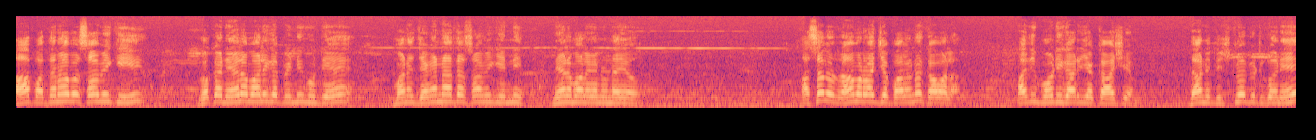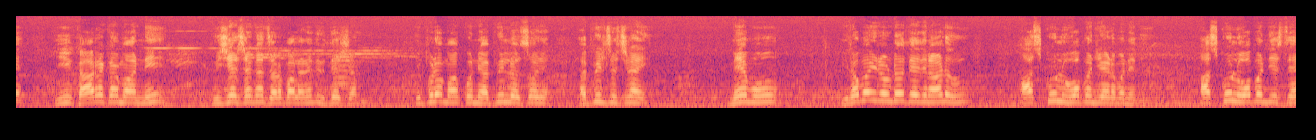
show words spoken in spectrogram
ఆ పద్మనాభ స్వామికి ఒక నేలమాలిక పెండింగ్ ఉంటే మన జగన్నాథ స్వామికి ఎన్ని నేలమాలికలు ఉన్నాయో? అసలు రామరాజ్య పాలన కావాలా? అది మోడీ గారి యొక్క ఆశయం. దాన్ని దృష్టిలో పెట్టుకొని ఈ కార్యక్రమాన్ని విశేషంగా జరపాలనేది ఉద్దేశం. ఇప్పుడే మాకు కొన్ని అప్పీళ్ళు అప్పీల్స్ వచ్చినాయి. మేము ఇరవై రెండవ తేదీ నాడు ఆ స్కూల్ ఓపెన్ చేయడం అనేది. ఆ స్కూల్ ఓపెన్ చేస్తే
